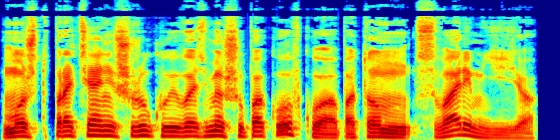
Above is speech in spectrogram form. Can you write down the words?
Может, протянешь руку и возьмешь упаковку, а потом сварим ее?»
